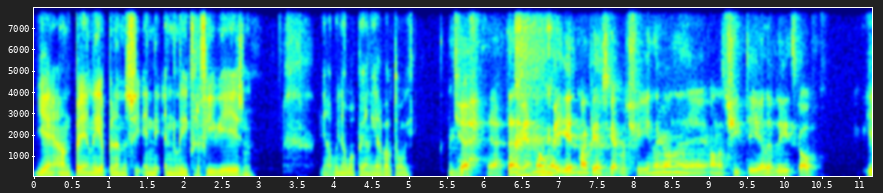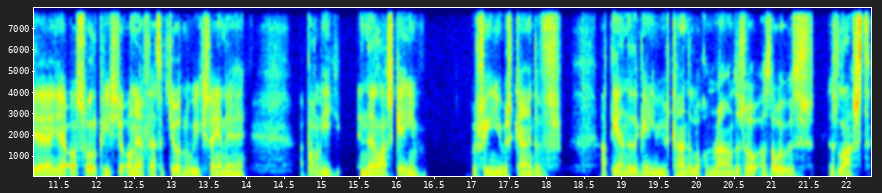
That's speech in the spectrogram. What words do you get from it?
Yeah. and Burnley have been in the in, the- in the league for a few years, and you know we know what Burnley are about, don't we? yeah, yeah. Then again, no, mate, it might be able to get Rafinha on a on a cheap deal if Leeds go. Yeah, yeah. Well, I saw the piece on the Athletic during the week saying uh, apparently in their last game, Rafinha was kind of at the end of the game he was kind of looking round as though as though it was his last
